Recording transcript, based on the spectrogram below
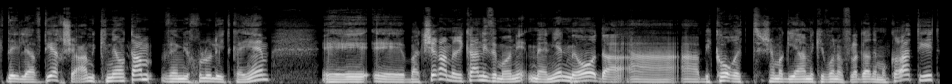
כדי להבטיח שהעם יקנה אותם והם יוכלו להתקיים. אה, אה, בהקשר האמריקני זה מעניין, מאוד הביקורת שמגיעה מכיוון המפלגה הדמוקרטית,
